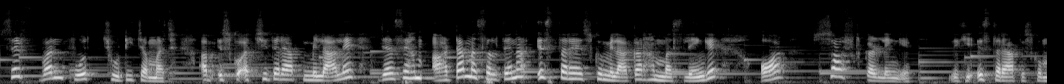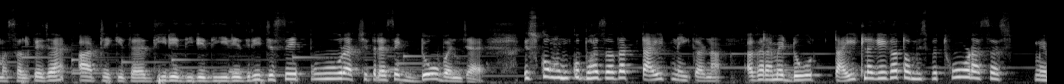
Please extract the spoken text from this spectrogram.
सिर्फ़ वन फोर्थ छोटी चम्मच। अब इसको अच्छी तरह आप मिला लें। जैसे हम आटा मसलते हैं ना, इस तरह इसको मिलाकर हम मसलेंगे और सॉफ्ट कर लेंगे। देखिए, इस तरह आप इसको मसलते जाएँ, आटे की तरह धीरे धीरे धीरे धीरे, जिससे पूरा अच्छी तरह से एक डो बन जाए। इसको हमको बहुत ज़्यादा टाइट नहीं करना। अगर हमें डो टाइट लगेगा तो हम इसमें थोड़ा सा इसमें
